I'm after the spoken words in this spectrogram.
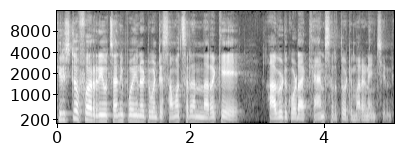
క్రిస్టోఫర్ రీవ్ చనిపోయినటువంటి సంవత్సరంన్నరకే ఆవిడ కూడా క్యాన్సర్ తోటి మరణించింది.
